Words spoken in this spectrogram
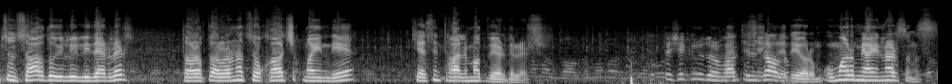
için sağduyulu liderler taraftarlarına sokağa çıkmayın diye kesin talimat verdiler. Çok teşekkür ediyorum. Ben Vaktinizi teşekkür aldım. ediyorum. Umarım yayınlarsınız.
